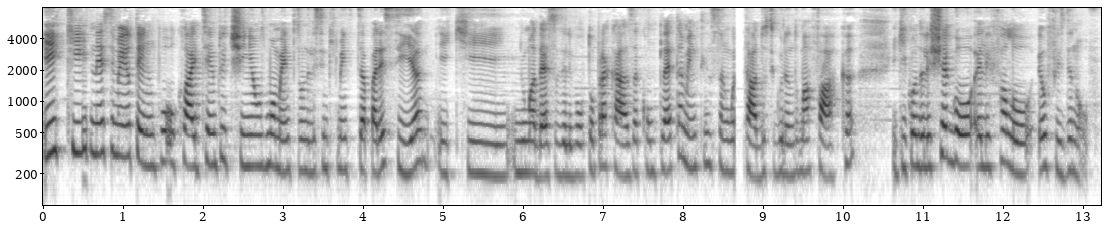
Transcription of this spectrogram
E que nesse meio tempo o Clyde sempre tinha uns momentos onde ele simplesmente desaparecia e que em uma dessas ele voltou para casa completamente ensanguentado, segurando uma faca, e que quando ele chegou, ele falou: "Eu fiz de novo".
